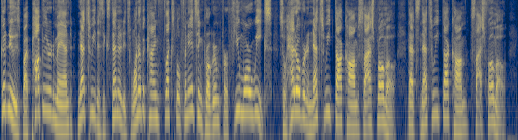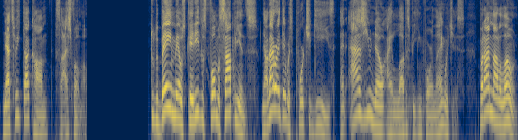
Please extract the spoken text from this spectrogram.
Good news, by popular demand, NetSuite has extended its one-of-a-kind flexible financing program for a few more weeks. So head over to netsuite.com slash FOMO. That's netsuite.com slash FOMO. netsuite.com slash FOMO. Tudo bem, meus queridos Fomo sapiens? Now that right there was Portuguese, and as you know, I love speaking foreign languages. But I'm not alone.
